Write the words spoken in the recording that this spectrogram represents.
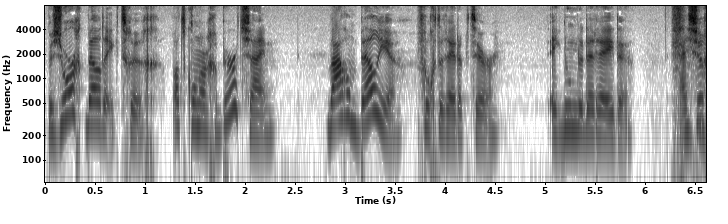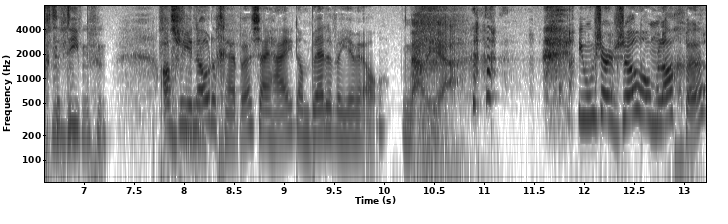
Bezorgd belde ik terug. Wat kon er gebeurd zijn? Waarom bel je? vroeg de redacteur. Ik noemde de reden. Hij zuchtte diep. Als we je nodig hebben, zei hij, dan bellen we je wel. Nou ja. Je moest daar zo om lachen.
